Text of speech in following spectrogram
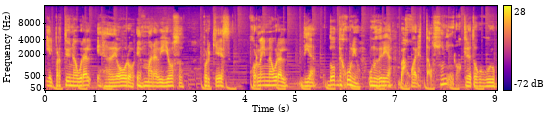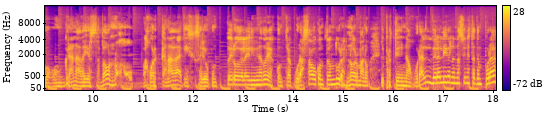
Y el partido inaugural es de oro, es maravilloso. Porque es jornada inaugural, día 2 de junio. Uno diría, va a jugar Estados Unidos, que le tocó un grupo con Granada y El Salvador. No, va a jugar Canadá, que salió puntero de la eliminatoria, contra Curazao, contra Honduras. No, hermano, el partido inaugural de la Liga de las Naciones esta temporada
